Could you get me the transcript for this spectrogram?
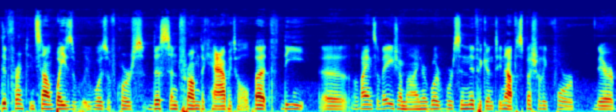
different in some ways. It was, of course, distant from the capital, but the uh, lands of Asia Minor were, were significant enough, especially for their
